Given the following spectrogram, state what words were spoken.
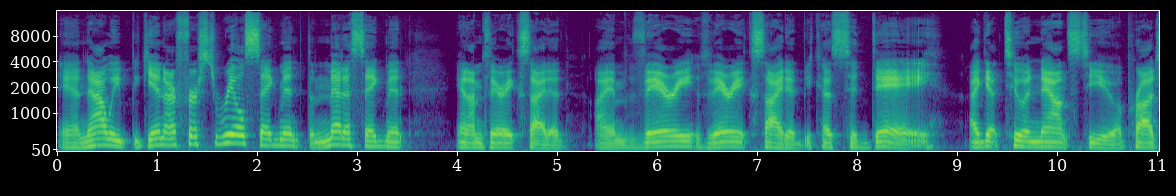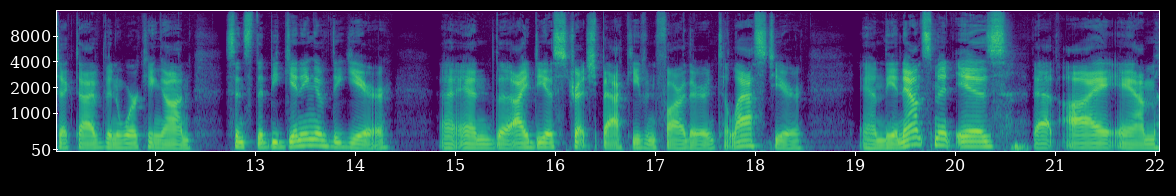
And now we begin our first real segment the meta segment and I'm very excited. I am very, very excited because today I get to announce to you a project I've been working on since the beginning of the year. Uh, and the idea stretched back even farther into last year. And the announcement is that I am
